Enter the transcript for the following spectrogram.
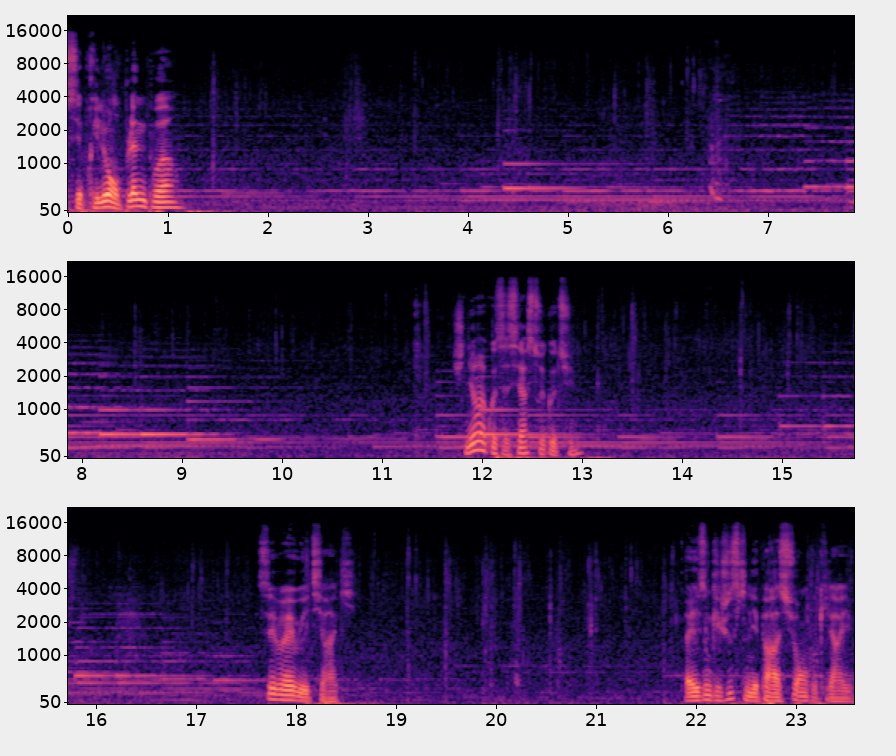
On s'est pris l'eau en pleine poire. J'ignore à quoi ça sert ce truc au-dessus. C'est vrai, oui, Tirak. Bah, ils ont quelque chose qui n'est pas rassurant quoi qu'il arrive.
